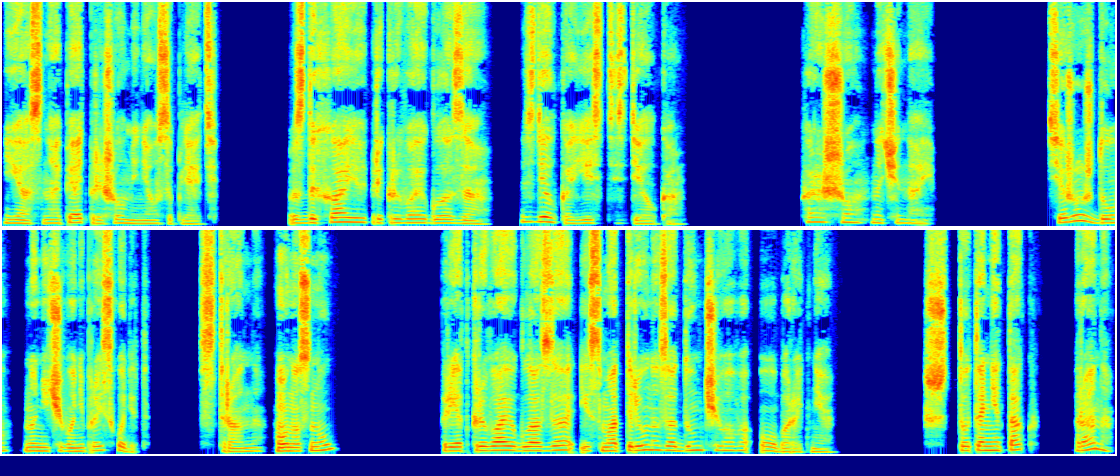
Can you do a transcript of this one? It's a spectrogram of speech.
Ясно, опять пришел меня усыплять. Вздыхаю и прикрываю глаза. Сделка есть сделка. Хорошо, начинай. Сижу, жду, но ничего не происходит. Странно, он уснул? Приоткрываю глаза и смотрю на задумчивого оборотня. Что-то не так? Рано?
